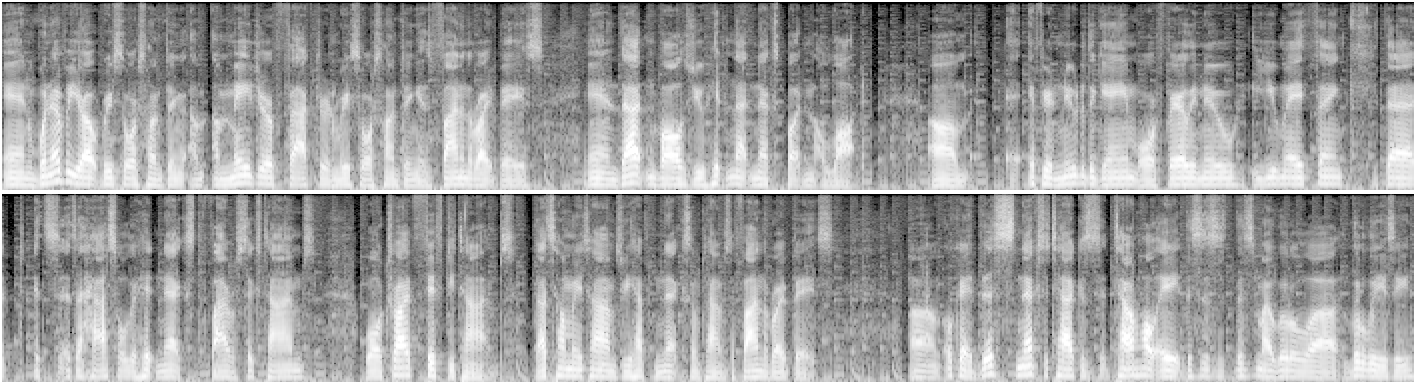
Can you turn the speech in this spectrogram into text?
and whenever you're out resource hunting, a, a, major factor in resource hunting is finding the right base. And that involves you hitting that next button a lot. Um, if you're new to the game or fairly new, you may think that it's, it's a hassle to hit next five or six times. Well, try 50 times. That's how many times we have to next sometimes to find the right base. Um, okay, this next attack is Town Hall 8. This is this is my little uh, little easy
